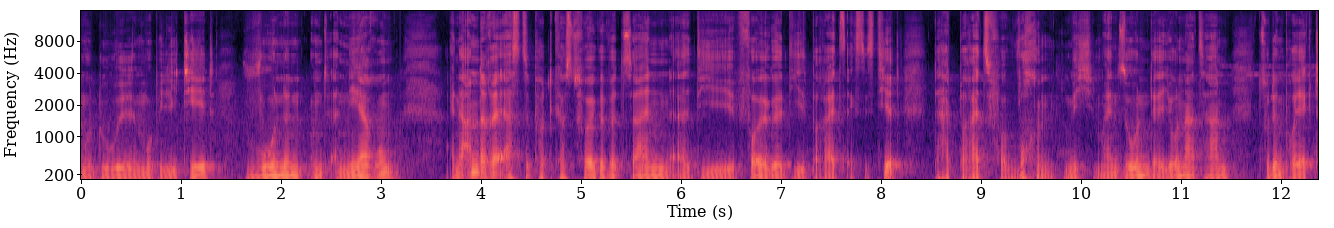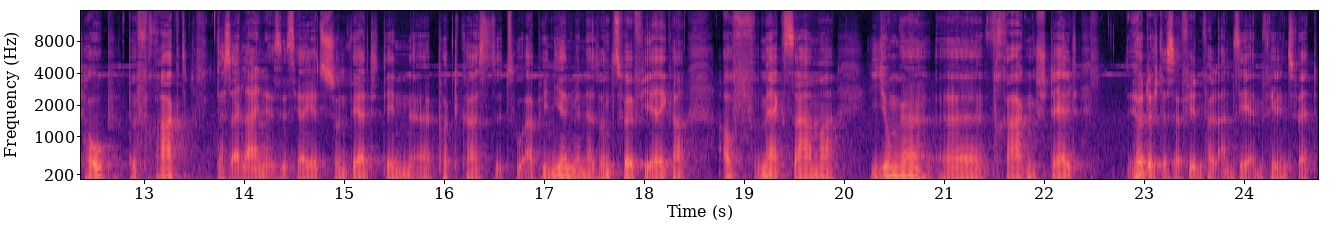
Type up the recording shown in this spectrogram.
Modul Mobilität Wohnen und Ernährung. Eine andere erste Podcast-Folge wird sein, äh, die Folge, die bereits existiert. Da hat bereits vor Wochen mich mein Sohn, der Jonathan, zu dem Projekt Hope befragt. Das alleine ist es ja jetzt schon wert, den äh, Podcast zu abonnieren, wenn er so ein zwölfjähriger, aufmerksamer Junge äh, Fragen stellt. Hört euch das auf jeden Fall an, sehr empfehlenswert.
